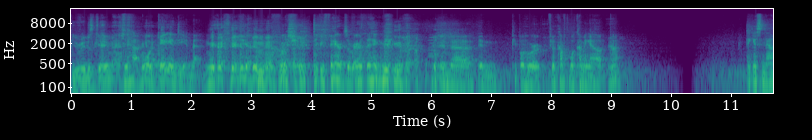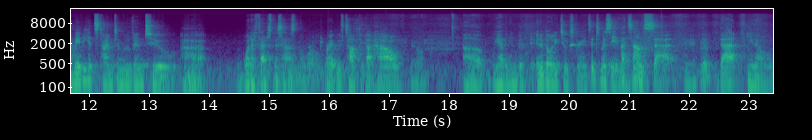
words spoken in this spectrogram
You read as gay men. Yeah, or gay Indian men, Yeah, gay Indian men. which, to be fair, is a rare thing in uh, in people who are feel comfortable coming out. Yeah. I guess now maybe it's time to move into uh, what effect this has in the world, right? We've talked about how uh, we have an inab- inability to experience intimacy, and that sounds sad, but that, you know,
